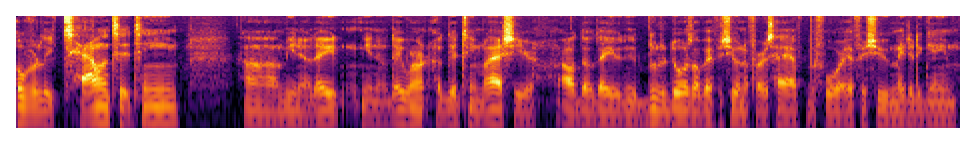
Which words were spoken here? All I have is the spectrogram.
overly talented team. Um, you know, they you know they weren't a good team last year, although they blew the doors off FSU in the first half before FSU made it a game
